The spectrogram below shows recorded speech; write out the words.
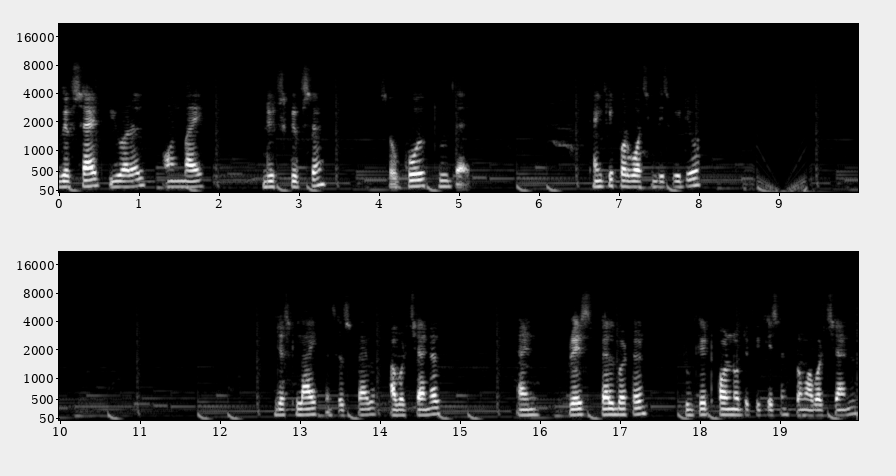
website URL on my description. So go through that. Thank you for watching this video. Just like and subscribe our channel and press bell button to get all notifications from our channel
